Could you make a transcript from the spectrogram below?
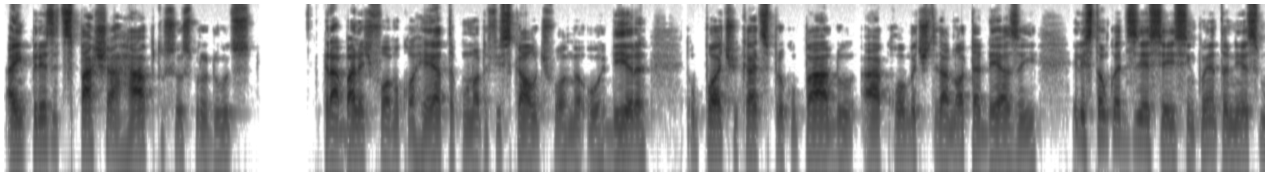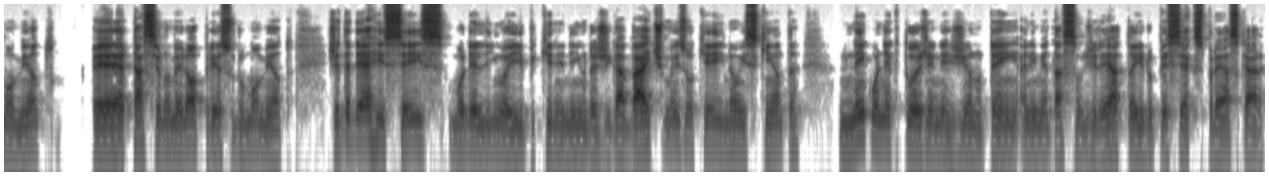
A empresa despacha rápido os seus produtos, trabalha de forma correta, com nota fiscal de forma ordeira. Então pode ficar despreocupado. A Combat da nota 10 aí. Eles estão com a 16,50 nesse momento. Está é, tá sendo o melhor preço do momento. GDDR6, modelinho aí pequenininho da Gigabyte, mas ok, não esquenta nem conector de energia não tem, alimentação direta aí do PC Express, cara,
